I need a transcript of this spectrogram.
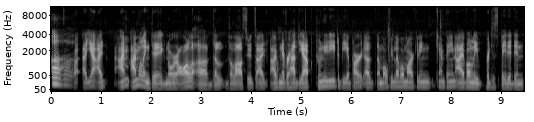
Uh, Uh, yeah, I I'm I'm willing to ignore all of the the lawsuits. I've I've never had the opportunity to be a part of a multi level marketing campaign. I've only participated in.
